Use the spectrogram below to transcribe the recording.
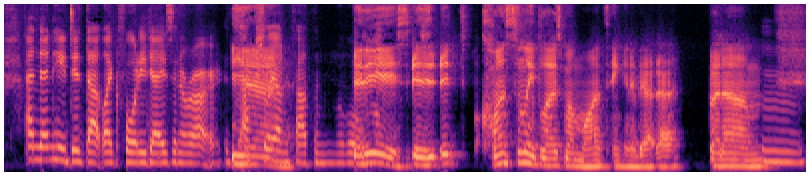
and then he did that like 40 days in a row. It's yeah, actually unfathomable. It is. It, it, constantly blows my mind thinking about that. But um, mm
